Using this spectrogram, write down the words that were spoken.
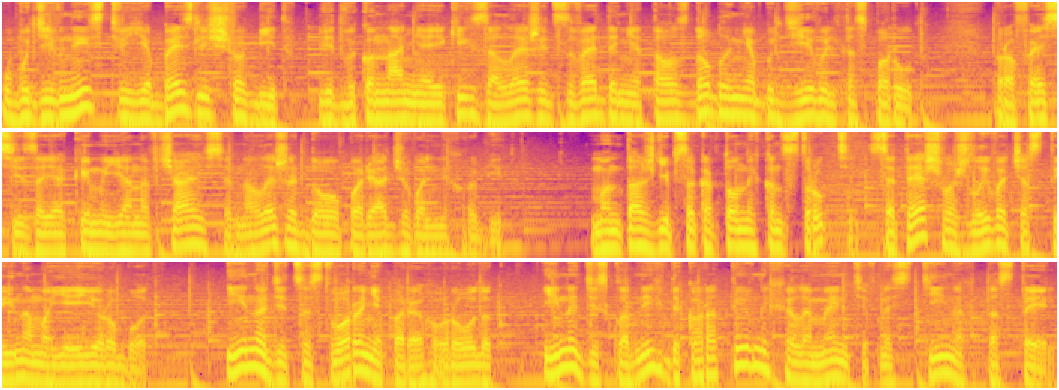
У будівництві є безліч робіт, від виконання яких залежить зведення та оздоблення будівель та споруд. Професії, за якими я навчаюся, належать до опоряджувальних робіт. Монтаж гіпсокартонних конструкцій це теж важлива частина моєї роботи. Іноді це створення перегородок, іноді складних декоративних елементів на стінах та стелі.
